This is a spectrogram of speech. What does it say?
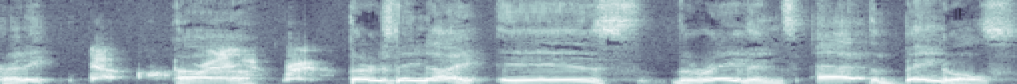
ready? Yeah. Uh, right. Right. Thursday night is the Ravens at the Bengals.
